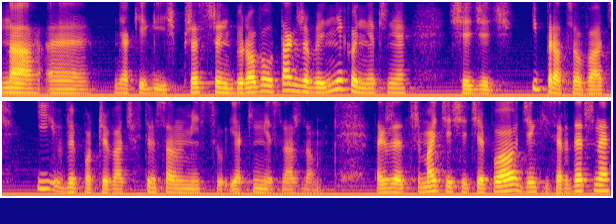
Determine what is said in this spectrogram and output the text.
na e, przestrzeń biurową, tak żeby niekoniecznie siedzieć i pracować i wypoczywać w tym samym miejscu, jakim jest nasz dom. Także trzymajcie się ciepło, dzięki serdeczne,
